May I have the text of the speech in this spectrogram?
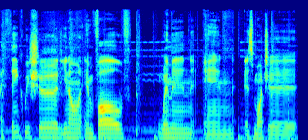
I think we should, you know, involve women in as much as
